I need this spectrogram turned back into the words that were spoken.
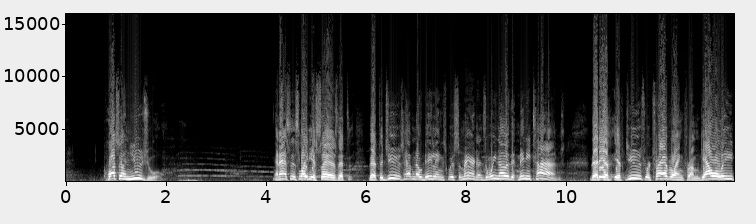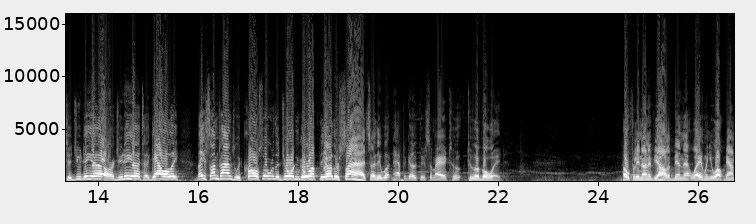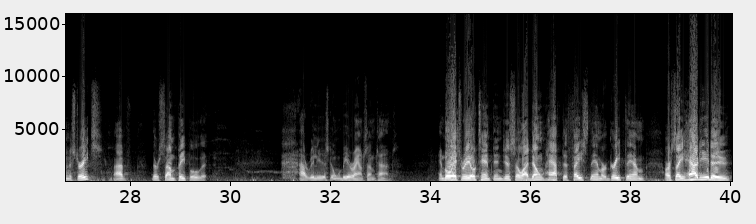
what's unusual and as this lady says that that the Jews have no dealings with Samaritans and we know that many times that if, if Jews were traveling from Galilee to Judea or Judea to Galilee they sometimes would cross over the Jordan, go up the other side so they wouldn't have to go through Samaria to, to avoid. Hopefully, none of y'all have been that way when you walk down the streets. I've, there's some people that I really just don't want to be around sometimes. And boy, it's real tempting just so I don't have to face them or greet them or say, How do you do?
